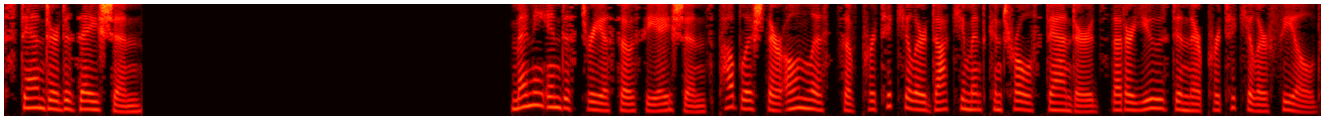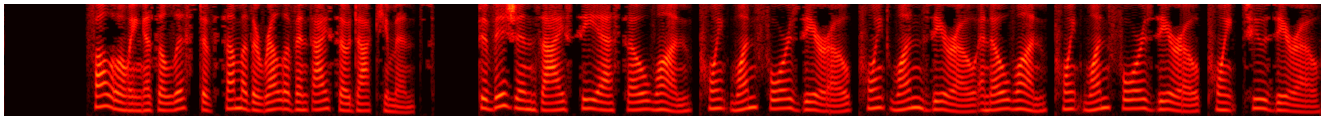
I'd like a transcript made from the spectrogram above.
Standardization. Many industry associations publish their own lists of particular document control standards that are used in their particular field. Following is a list of some of the relevant ISO documents. Divisions ICS 01.140.10 and 01.140.20.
